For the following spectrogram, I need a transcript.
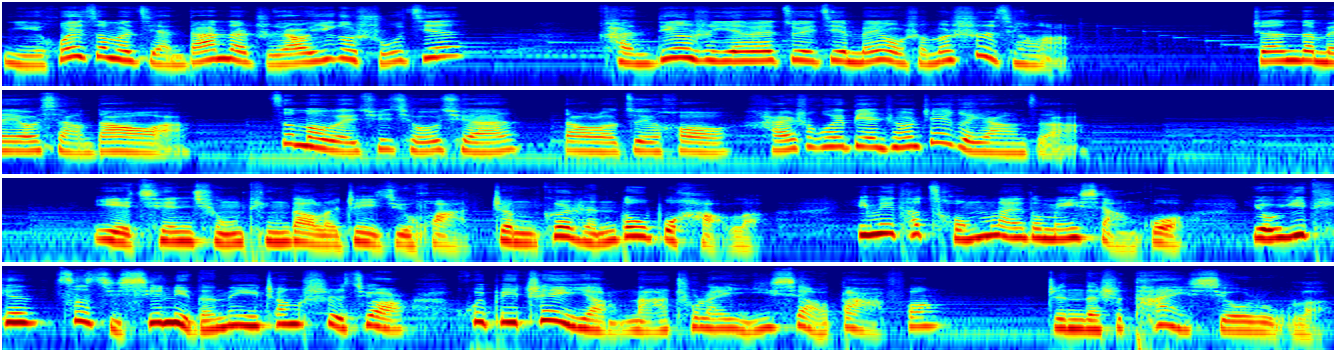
你会这么简单的只要一个赎金？肯定是因为最近没有什么事情了。”真的没有想到啊，这么委曲求全，到了最后还是会变成这个样子。啊叶千琼听到了这句话，整个人都不好了，因为他从来都没想过有一天自己心里的那一张试卷会被这样拿出来贻笑大方，真的是太羞辱了。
